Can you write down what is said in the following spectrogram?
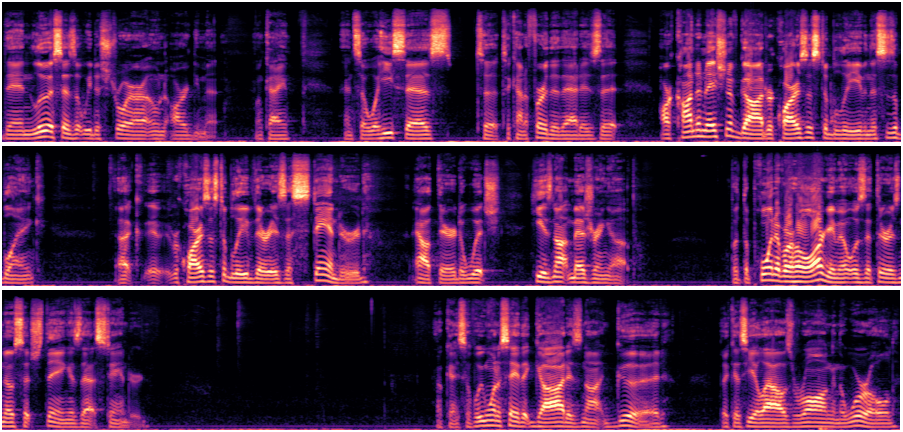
then Lewis says that we destroy our own argument. Okay? And so, what he says to, to kind of further that is that our condemnation of God requires us to believe, and this is a blank, uh, it requires us to believe there is a standard out there to which he is not measuring up. But the point of our whole argument was that there is no such thing as that standard. Okay, so if we want to say that God is not good because he allows wrong in the world,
